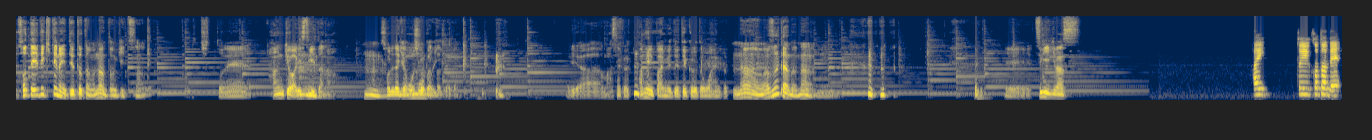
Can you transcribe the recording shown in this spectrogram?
固定できてないって言っとったもんな、トンキツさん。ょっとね、反響ありすぎたな。うん。それだけ面白かったっていやこといやー、まさかパミュパミュ出てくると思わへんかった。なあ、まさかのなう。ん えー、次行きます。はい。ということで、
